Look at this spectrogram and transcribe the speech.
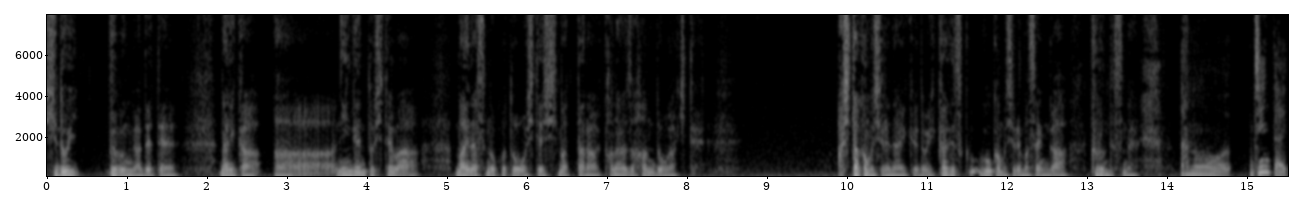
ひどい部分が出て何かあ人間としてはマイナスのことをしてしまったら必ず反動が来て明日かもしれないけど1ヶ月後かもしれませんが来るんですね。あの人体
